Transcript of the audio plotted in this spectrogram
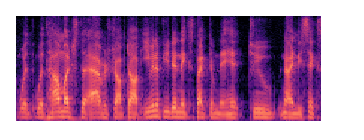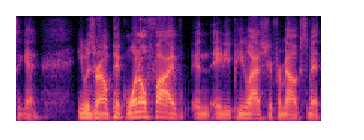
with with how much the average dropped off? Even if you didn't expect him to hit 296 again, he was around pick 105 in ADP last year for Mallex Smith.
